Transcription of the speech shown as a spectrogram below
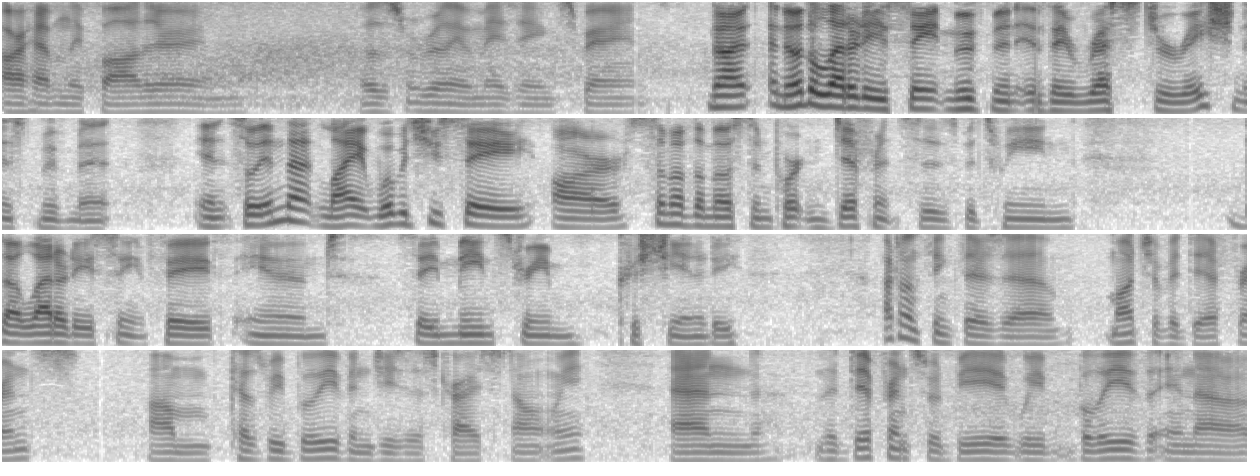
our Heavenly Father. And it was a really amazing experience. Now, I know the Latter day Saint movement is a restorationist movement. And so, in that light, what would you say are some of the most important differences between the Latter day Saint faith and, say, mainstream Christianity? I don't think there's a much of a difference because um, we believe in Jesus Christ, don't we? And the difference would be we believe in uh,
